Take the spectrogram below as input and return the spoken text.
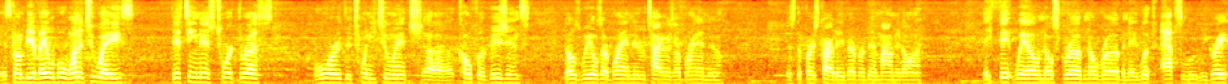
It's gonna be available one of two ways. 15 inch Torq Thrust or the 22 inch uh, Kofa Visions. Those wheels are brand new, tires are brand new. It's the first car they've ever been mounted on. They fit well, no scrub, no rub, and they look absolutely great.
